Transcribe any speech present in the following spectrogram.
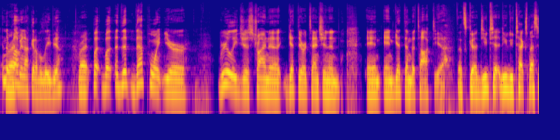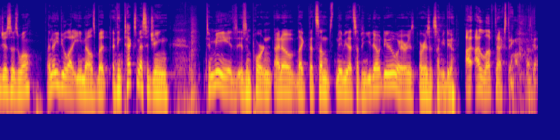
and they're Right. probably not going to believe you. Right. But but at th- that point, you're really just trying to get their attention and and and get them to talk to you. That's good. Do you t- do you do text messages as well? I know you do a lot of emails, but I think text messaging to me is, is important. I know like that's some maybe that's something you don't do, or is or is it something you do? I, I love texting. Okay.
